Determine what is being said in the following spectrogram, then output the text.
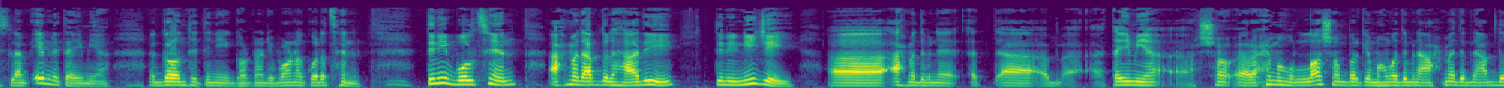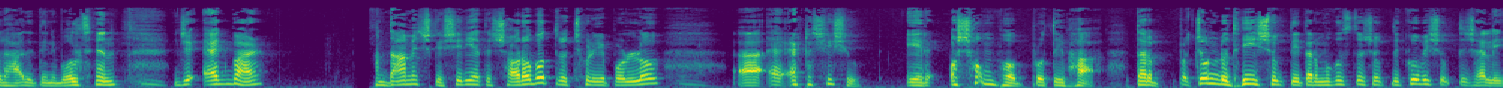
ইসলাম ইবনে তাইমিয়া গ্রন্থে তিনি ঘটনাটি বর্ণনা করেছেন। তিনি বলছেন, আহমদ আব্দুল হাদি তিনি নিজেই আহমদ তাইমিয়া রাহেমহুল্লাহ সম্পর্কে মোহাম্মদ ইবিন আহমেদ ইবিন আব্দুল হাদি তিনি বলছেন যে একবার দামেশকে সিরিয়াতে সর্বত্র ছড়িয়ে পড়ল একটা শিশু, এর অসম্ভব প্রতিভা, তার প্রচণ্ড ধীর শক্তি, তার মুখস্থ শক্তি খুবই শক্তিশালী,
